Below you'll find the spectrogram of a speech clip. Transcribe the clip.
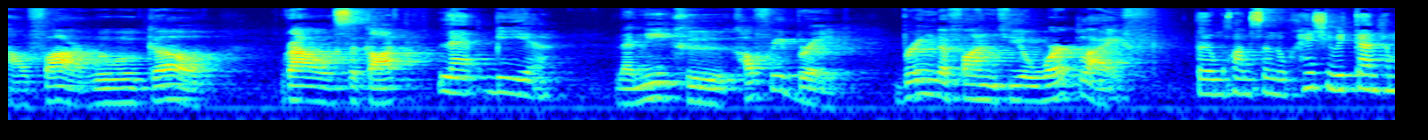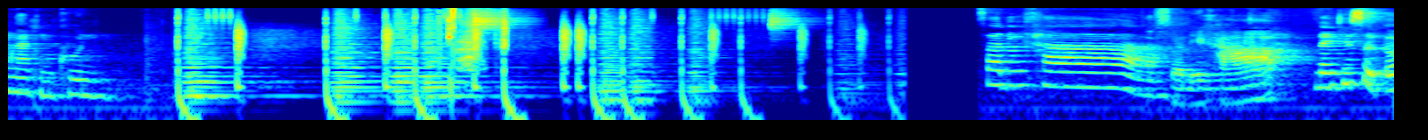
how far we will go เราสกอตและเบียร์และนี่คือ Coffee Break bring the fun to your work life เติมความสนุกให้ชีวิตการทำงานของคุณส สวัสดีครับ ในที่สุดก็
